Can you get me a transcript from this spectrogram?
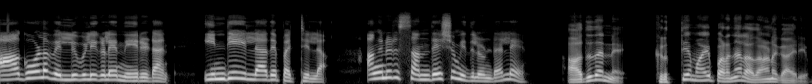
ആഗോള വെല്ലുവിളികളെ നേരിടാൻ ഇന്ത്യയില്ലാതെ പറ്റില്ല. അങ്ങനൊരു സന്ദേശം ഇതിലുണ്ട് അല്ലേ? അതുതന്നെ കൃത്യമായി പറഞ്ഞാൽ അതാണ് കാര്യം.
